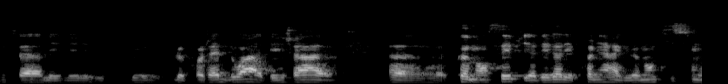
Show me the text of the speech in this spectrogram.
Donc, le, projet de loi a déjà commencé, puis il y a déjà des premiers règlements qui sont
